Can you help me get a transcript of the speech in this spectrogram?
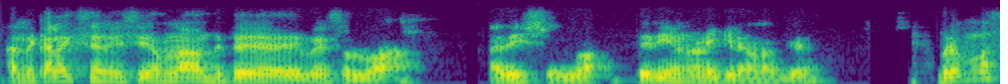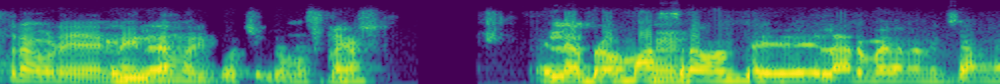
அந்த கலெக்ஷன் விஷயம்லாம் வந்துட்டு இவன் சொல்லுவான். ஹரிஷ் சொல்லுவான். தெரியும்னு நினைக்கிறேன் உனக்கு. பிரம்மஸ்திராவோட. என்ன மாதிரி போச்சு பிரம்மஸ்திரா இல்ல பிரம்மாஸ்திரா வந்து எல்லாருமே என்ன நினைச்சாங்க.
